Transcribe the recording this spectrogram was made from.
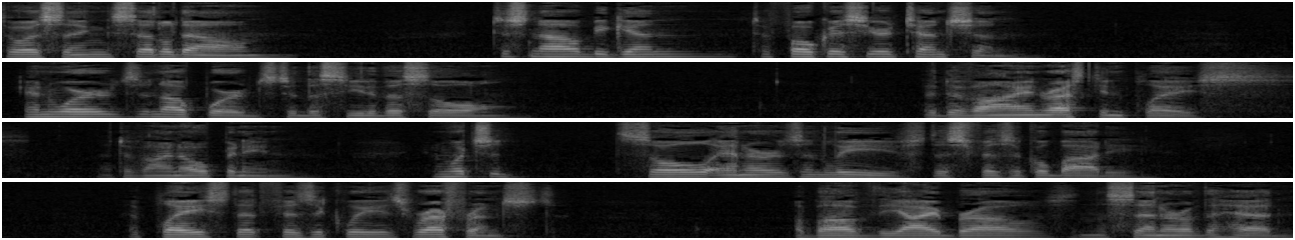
So as things settle down, just now begin to focus your attention inwards and upwards to the seat of the soul, the divine resting place, the divine opening in which the soul enters and leaves this physical body, a place that physically is referenced above the eyebrows and the center of the head.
